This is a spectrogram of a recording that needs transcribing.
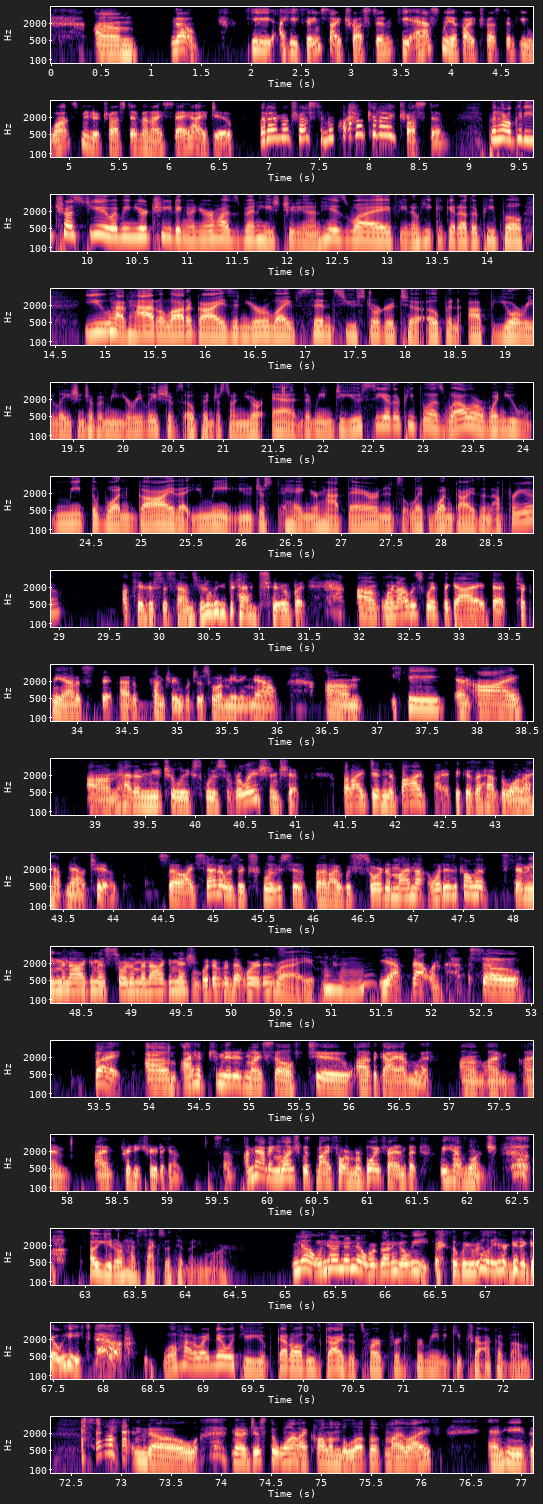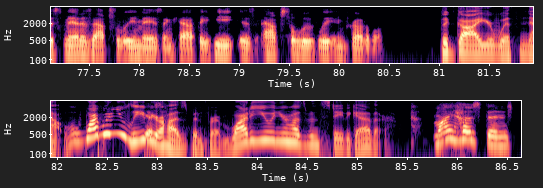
Um. No, he he thinks I trust him. He asked me if I trust him. He wants me to trust him, and I say I do. But I don't trust him. How can I trust him? But how could he trust you? I mean, you're cheating on your husband. He's cheating on his wife. You know, he could get other people. You have had a lot of guys in your life since you started to open up your relationship. I mean, your relationship's open just on your end. I mean, do you see other people as well? Or when you meet the one guy that you meet, you just hang your hat there and it's like one guy's enough for you? Okay, this is, sounds really bad too, but um, when I was with the guy that took me out of st- out of the country, which is who I'm meeting now, um, he and I um, had a mutually exclusive relationship, but I didn't abide by it because I have the one I have now too. So I said I was exclusive, but I was sort of mono- what is it called? It semi-monogamous, sort of monogamish, whatever that word is. Right. Mm-hmm. Yeah, that one. So, but um, I have committed myself to uh, the guy I'm with. Um, I'm I'm I'm pretty true to him. So I'm having lunch with my former boyfriend, but we have lunch. Oh, you don't have sex with him anymore. No, no, no, no. We're going to go eat. we really are going to go eat. Well, how do I know with you? You've got all these guys. It's hard for, for me to keep track of them. no, no, just the one. I call him the love of my life, and he. This man is absolutely amazing, Kathy. He is absolutely incredible. The guy you're with now. Why wouldn't you leave Yes. your husband for him? Why do you and your husband stay together? my husband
